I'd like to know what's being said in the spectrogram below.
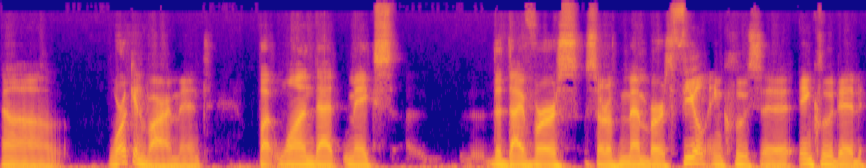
uh, work environment, but one that makes the diverse sort of members feel inclusive, included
